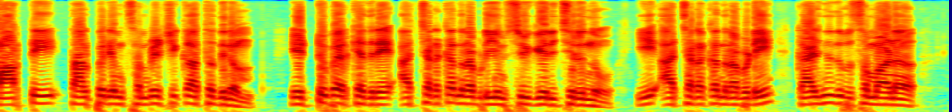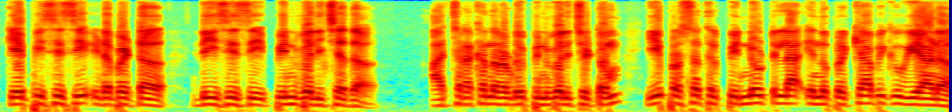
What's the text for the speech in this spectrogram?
പാർട്ടി താൽപര്യം സംരക്ഷിക്കാത്തതിനും എട്ടുപേർക്കെതിരെ അച്ചടക്ക നടപടിയും സ്വീകരിച്ചിരുന്നു. ഈ അച്ചടക്ക നടപടി കഴിഞ്ഞ ദിവസമാണ് കെ പി സി സി ഇടപെട്ട് ഡി സി സി പിൻവലിച്ചത്. അച്ചടക്ക നടപടി പിൻവലിച്ചിട്ടും ഈ പ്രശ്നത്തിൽ പിന്നോട്ടില്ല എന്ന് പ്രഖ്യാപിക്കുകയാണ്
